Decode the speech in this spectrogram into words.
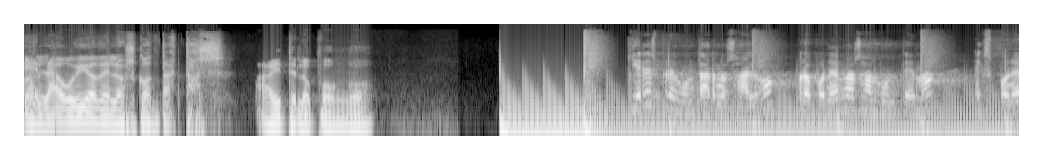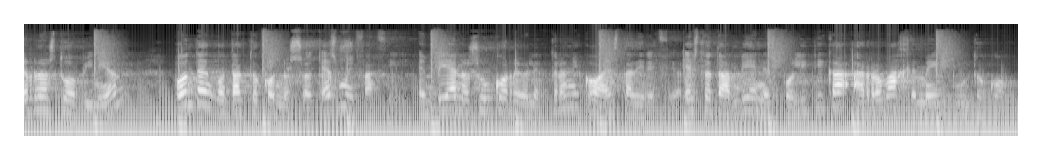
el audio de los contactos. Ahí te lo pongo. ¿Quieres preguntarnos algo? ¿Proponernos algún tema? ¿Exponernos tu opinión? Ponte en contacto con nosotros. Es muy fácil. Envíanos un correo electrónico a esta dirección. Esto también es política.gmail.com.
